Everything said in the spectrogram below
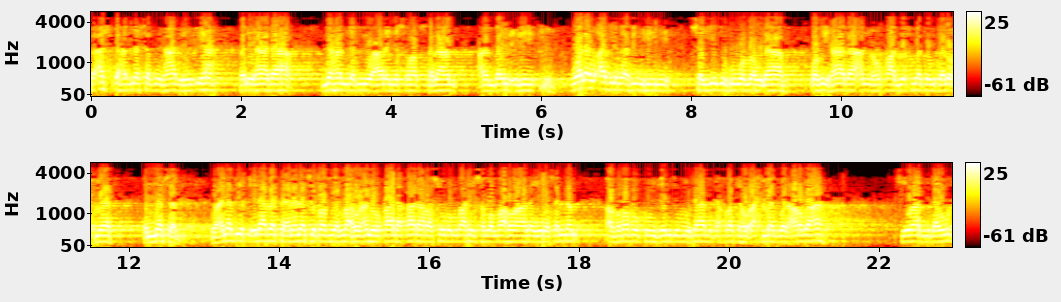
فأشبه النسب من هذه الجهة فلهذا نهى النبي عليه الصلاة والسلام عن بيعه ولو أذن فيه سيده ومولاه. وفي هذا أنه قال لحمة كلحمة النسب. وعن أبي قلابة عن أنس رضي الله عنه قال قال رسول الله صلى الله عليه وسلم أضربكم زيد بن ثابت أخرجه أحمد والأربعة سوى أبي داود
